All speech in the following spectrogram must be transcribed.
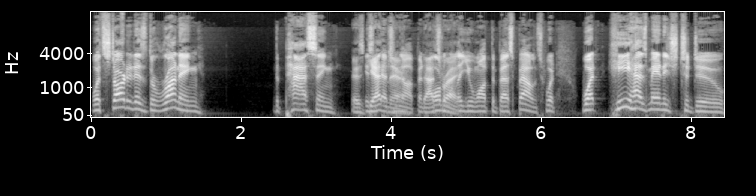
what started as the running, the passing Is is, getting catching there. up. And That's ultimately right. you want the best balance. What what he has managed to do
